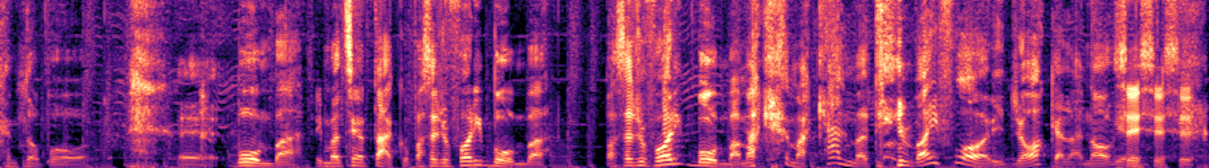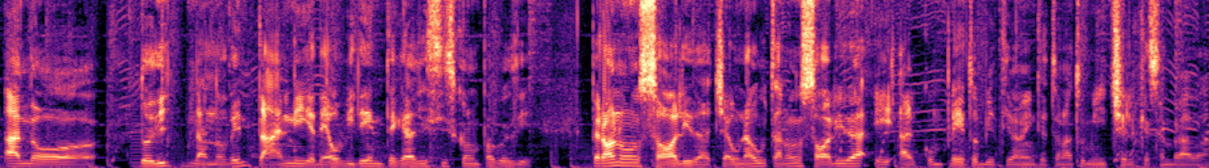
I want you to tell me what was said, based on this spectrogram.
dopo eh, bomba rimbalzo in attacco passaggio fuori bomba passaggio fuori bomba. Ma, ma calmati vai fuori giocala. No sì, sì, sì. hanno, 12, hanno 20 anni ed è evidente che la gestiscono un po' così. Però non solida, cioè una UTA non solida e al completo obiettivamente è tornato Mitchell che sembrava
